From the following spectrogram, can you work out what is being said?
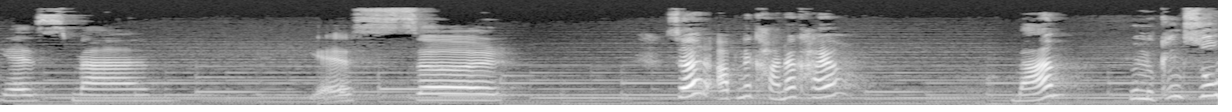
Yes ma'am yes sir sir आपने खाना खाया? Ma'am you looking so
